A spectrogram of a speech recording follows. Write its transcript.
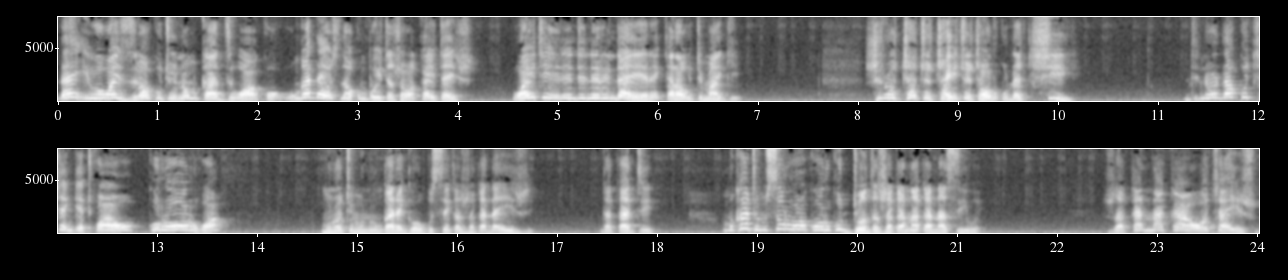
Dai iwe waiziva kuti uno mukadzi wako ungadai usina kumboita zvawakaita izvi? Waiti ini ndini rindai here kana kuti magi zvino chacho chaicho chauri kuda chii ndinoda kuchengetwawo kuroorwa. Munoti munhu ungaregawo kuseka zvakadai izvi. Ndakati mukati musoro wako uri kudhonza zvakanaka nhasiwe zvakanakawo chaizvo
